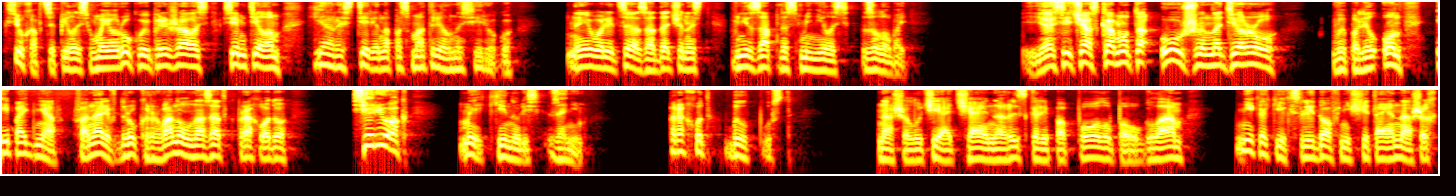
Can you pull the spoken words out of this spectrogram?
Ксюха вцепилась в мою руку и прижалась всем телом. Я растерянно посмотрел на Серегу. На его лице озадаченность внезапно сменилась злобой. «Я сейчас кому-то уши надеру!» — выпалил он и, подняв фонарь, вдруг рванул назад к проходу. «Серег!» — мы кинулись за ним. Проход был пуст. Наши лучи отчаянно рыскали по полу, по углам. Никаких следов, не считая наших,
